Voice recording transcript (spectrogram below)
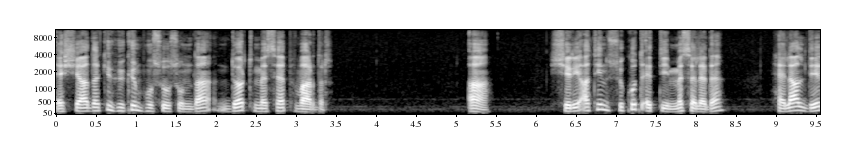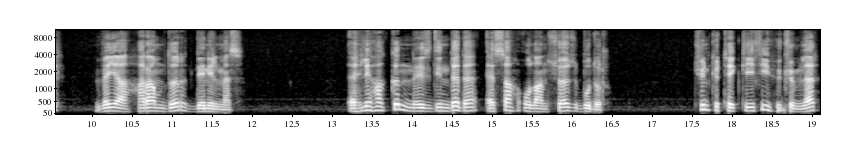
eşyadaki hüküm hususunda dört mezhep vardır. a. Şeriatin sükut ettiği meselede helaldir veya haramdır denilmez. Ehli hakkın nezdinde de esah olan söz budur. Çünkü teklifi hükümler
